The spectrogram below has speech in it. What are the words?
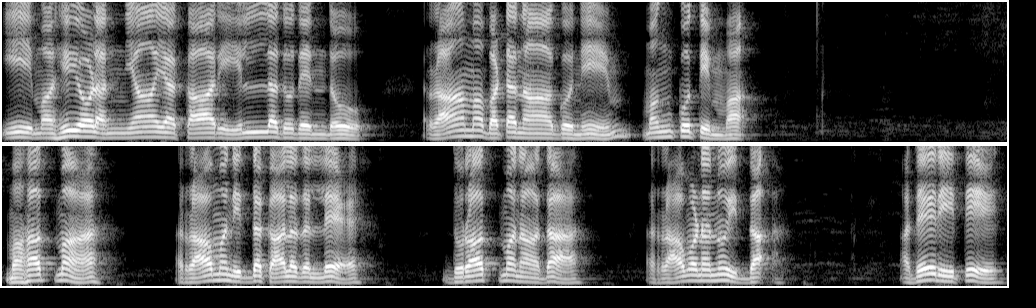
ಈ ಮಹಿಯೊಳನ್ಯಾಯಕಾರಿ ಇಲ್ಲದುದೆಂದು ರಾಮ ಭಟನಾಗು ನೀಂ ಮಂಕುತಿಮ್ಮ. ಮಹಾತ್ಮ ರಾಮನಿದ್ದ ಕಾಲದಲ್ಲೇ ದುರಾತ್ಮನಾದ ರಾವಣನೂ ಇದ್ದ. ಅದೇ ರೀತಿ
